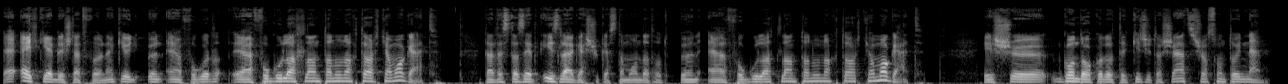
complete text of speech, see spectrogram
egy kérdést tett föl neki, hogy ön elfogul, elfogulatlan tanúnak tartja magát? Tehát ezt azért izlelgessük ezt a mondatot, ön elfogulatlan tanúnak tartja magát? És gondolkodott egy kicsit a srác, és azt mondta, hogy nem.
